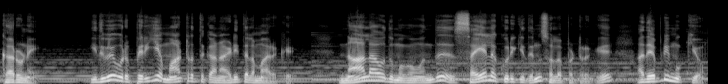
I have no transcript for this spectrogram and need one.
கருணை. இதுவே ஒரு பெரிய மாற்றத்துக்கான அடித்தளமா இருக்கு. நாலாவது முகம் வந்து செயலை குறிக்குதுன்னு சொல்லப்பட்டிருக்கு. அது எப்படி முக்கியம்?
